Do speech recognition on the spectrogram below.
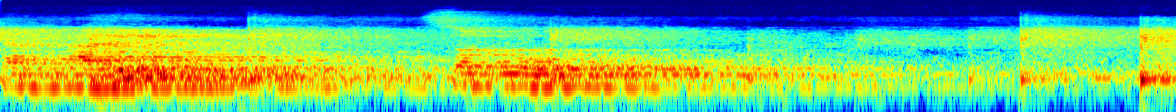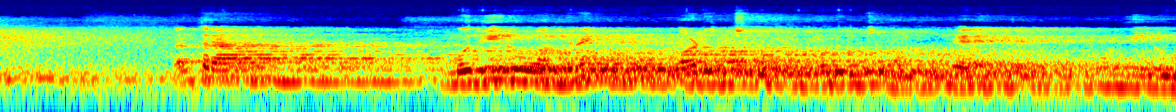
ತರಕಾರಿ ಸೊಪ್ಪು. ನಂತರ ಮುದಿರು ಅಂದರೆ ಮಡುಚು, ಮುಡುಚು ಅಂತ ಬೇರೆ. ಮುದಿರು.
